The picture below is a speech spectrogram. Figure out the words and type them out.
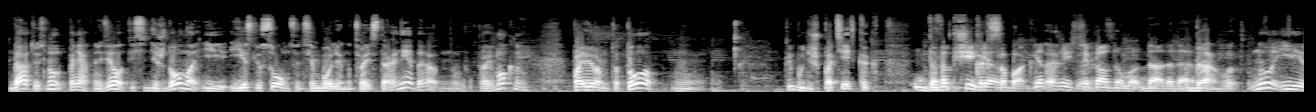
Да, то есть, ну, понятное дело, ты сидишь дома, и если солнце, тем более на твоей стороне, да, ну, твоим окнам повернуто, то ты будешь потеть, как, Да вообще, как я, собака. я да, тоже истекал дома. Да, да, да. Да, вот. Ну и,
